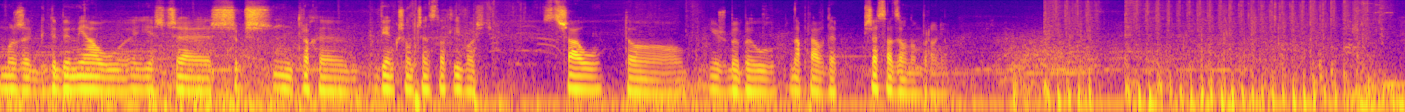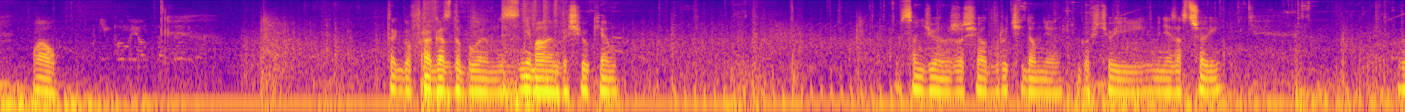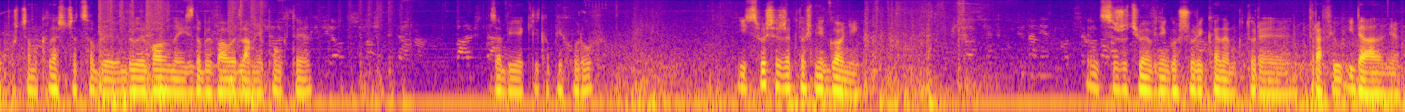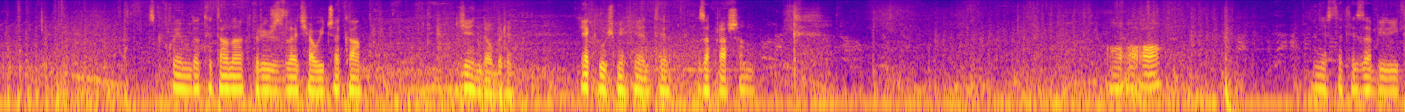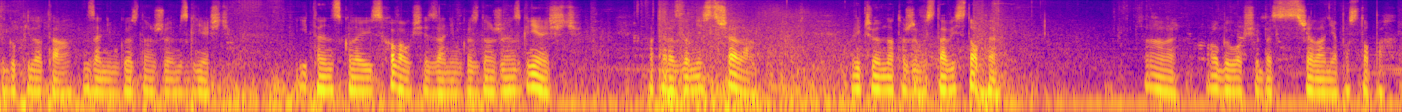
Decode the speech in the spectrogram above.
może gdyby miał jeszcze szybszy, trochę większą częstotliwość strzału, to już by był naprawdę przesadzoną bronią. Wow. Tego fraga zdobyłem z niemałym wysiłkiem. Sądziłem, że się odwróci do mnie gościu i mnie zastrzeli. Wypuszczam kleszcze, co by były wolne i zdobywały dla mnie punkty. Zabiję kilka piechurów. I słyszę, że ktoś mnie goni. Więc rzuciłem w niego shurikenem, który trafił idealnie. Skakujemy do Tytana, który już zleciał i czeka. Dzień dobry. Jaki uśmiechnięty. Zapraszam. O, o, o. Niestety zabili tego pilota, zanim go zdążyłem zgnieść. I ten z kolei schował się, zanim go zdążyłem zgnieść. A teraz do mnie strzela. Liczyłem na to, że wystawi stopę. Ale obyło się bez strzelania po stopach.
